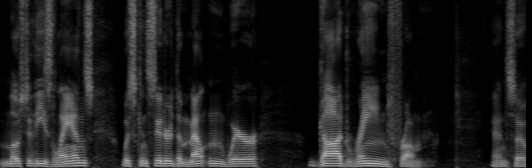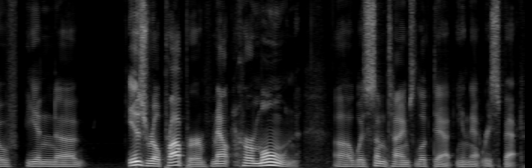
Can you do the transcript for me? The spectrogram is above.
most of these lands was considered the mountain where God reigned from. And so in uh, Israel proper, Mount Hermon uh, was sometimes looked at in that respect.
